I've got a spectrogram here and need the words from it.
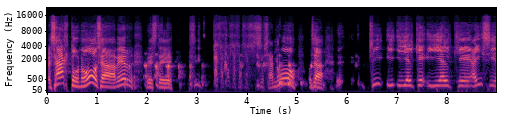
Exacto, ¿no? O sea, a ver, este. o sea, no. O sea. Sí, y, el que, y el que, ahí sí,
